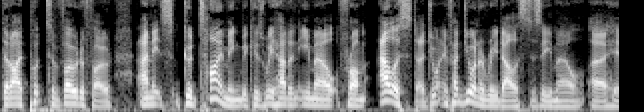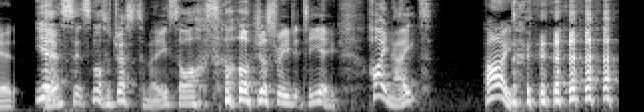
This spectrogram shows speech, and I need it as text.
that I put to Vodafone, and it's good timing because we had an email from Alistair. Do you want, in fact, do you want to read Alistair's email uh, here? Yes, it's not addressed to me, so I'll, so I'll just read it to you. Hi, Nate. Hi.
